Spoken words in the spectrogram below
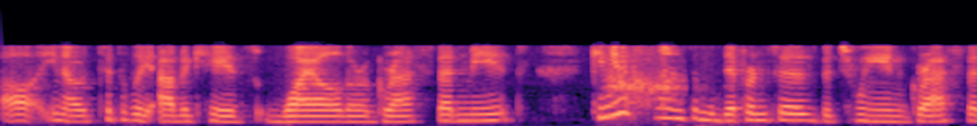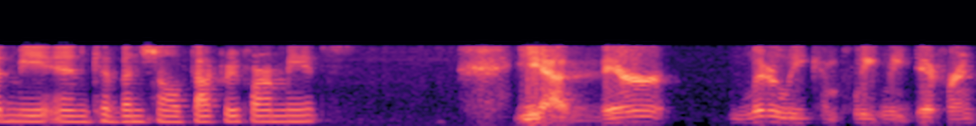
uh, you know, typically advocates wild or grass-fed meat. Can you explain some of the differences between grass-fed meat and conventional factory farm meats? Yeah, they're literally completely different.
